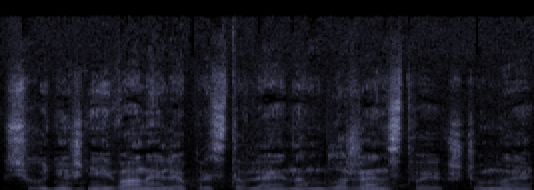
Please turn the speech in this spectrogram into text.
Сьогоднішня Євангелія представляє нам блаженство, якщо ми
